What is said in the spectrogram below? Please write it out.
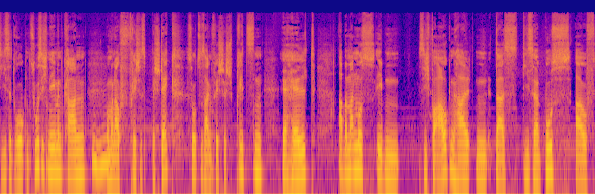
diese Drogen zu sich nehmen kann, mhm. wo man auch frisches Besteck, sozusagen frische Spritzen erhält. Aber man muss eben sich vor Augen halten, dass dieser Bus auf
